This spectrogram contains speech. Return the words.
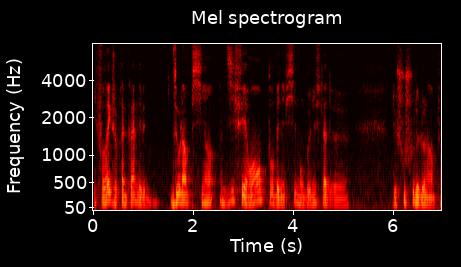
il faudrait que je prenne quand même des Olympiens différents pour bénéficier de mon bonus là de, de chouchou de l'Olympe.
